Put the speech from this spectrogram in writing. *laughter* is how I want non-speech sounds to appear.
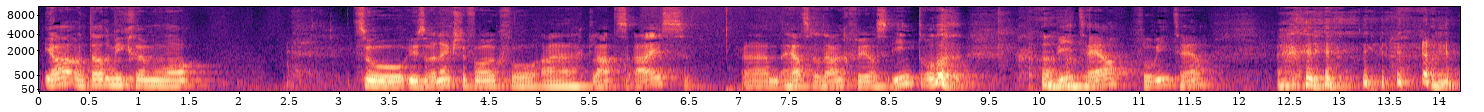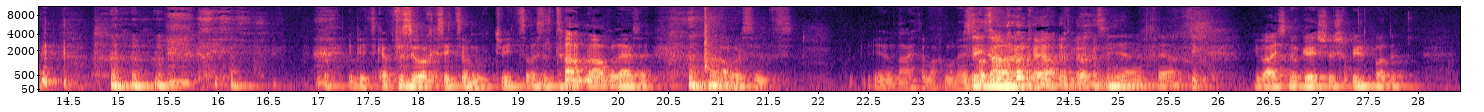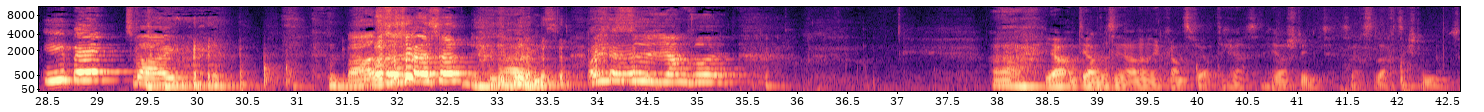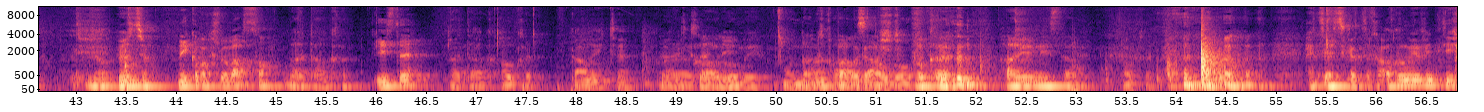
Ja, und damit kommen wir zu unserer nächsten Folge von äh, Glattes Eis. Ähm, herzlichen Dank fürs Intro. *laughs* weit her, von weit her. ich bin jetzt gerade versucht, um die Schweizer Resultate nachzulesen. Aber es ist. Ja, nein, das machen wir nicht. Sie sind auch nicht *laughs* fertig? Sie sind fertig. Ich weiss nur, gestern gespielt wurde. IB 2. *laughs* Was? Basel? Eins. Jawohl. Ah, ja, und die anderen sind auch noch nicht ganz fertig. Ja, stimmt. 86. Minute. Ja. Ja. So. Nico, magst du Wasser? Nein, danke. Ist der? Nein, danke. Okay. Gar nicht. Ja. Nein, Kaugummi. Und dann Dankbarer Gast. Okay, kann ich nicht. Okay. *laughs* Jetzt hat es gerade den Kaugummi auf den Tisch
